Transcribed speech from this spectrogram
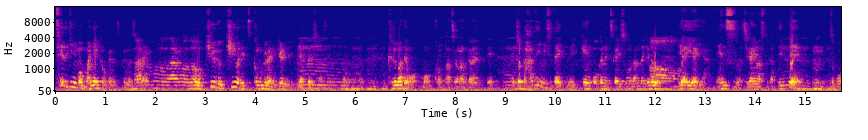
底的にもうマニアックなお金作りますよね。なるほど、なるほもど。う給料9割突っ込むぐらいの勢いでやったりします車でももうこのパーツがなんだからやって、うん。ちょっと派手に見せたいっていうのは一見お金使いそうなんだけどいやいやいや円数は違いますとかって言って、そこを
